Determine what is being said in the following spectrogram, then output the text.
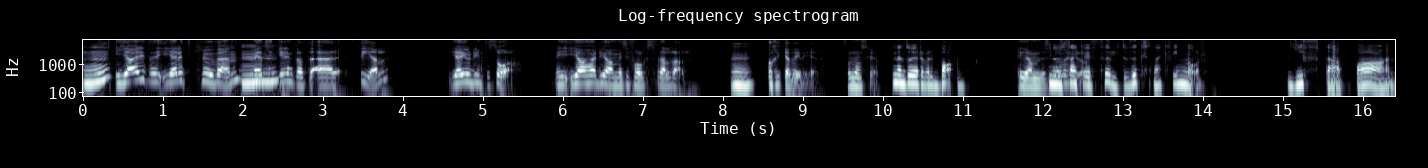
Mm. Jag, är lite, jag är lite kluven, men jag tycker inte att det är fel. Jag gjorde inte så. Men jag hörde av mig till folks föräldrar Mm. och skickade grejer som de skrev. Men då är det väl barn? Ja, men det Nu snackar vi fullt vuxna kvinnor. Gifta, barn,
